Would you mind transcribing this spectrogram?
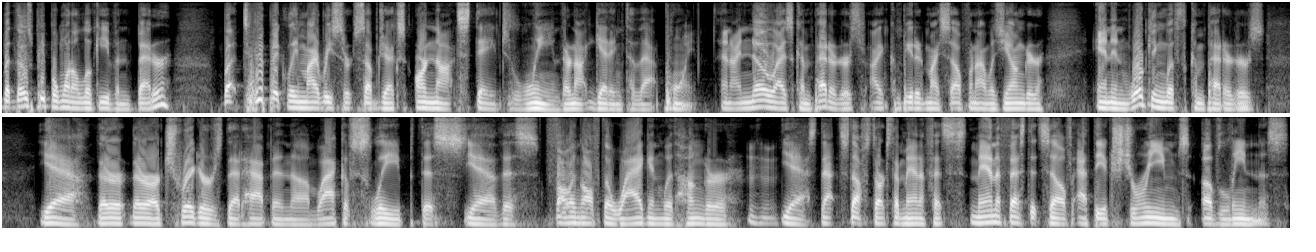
but those people want to look even better. But typically, my research subjects are not stage lean. They're not getting to that point. And I know as competitors, I competed myself when I was younger, and in working with competitors, yeah, there there are triggers that happen. Um, lack of sleep. This, yeah, this falling off the wagon with hunger. Mm-hmm. Yes, that stuff starts to manifest manifest itself at the extremes of leanness.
